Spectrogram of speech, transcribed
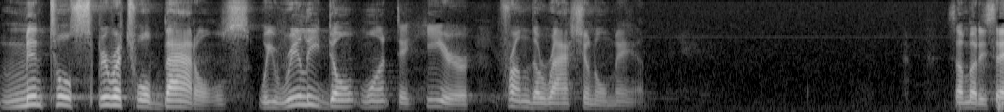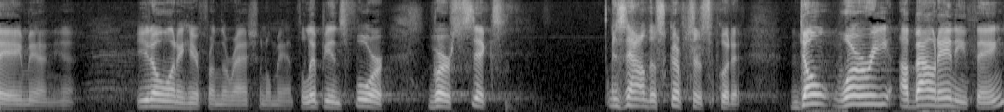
mental, spiritual battles, we really don't want to hear from the rational man. Somebody say amen. Yeah. You don't want to hear from the rational man. Philippians 4, verse 6 is how the scriptures put it. Don't worry about anything.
